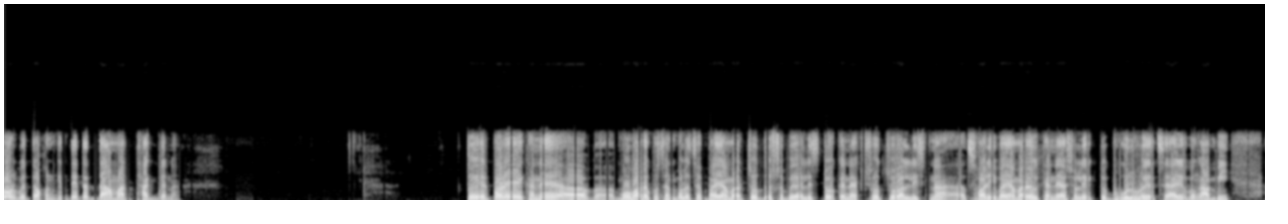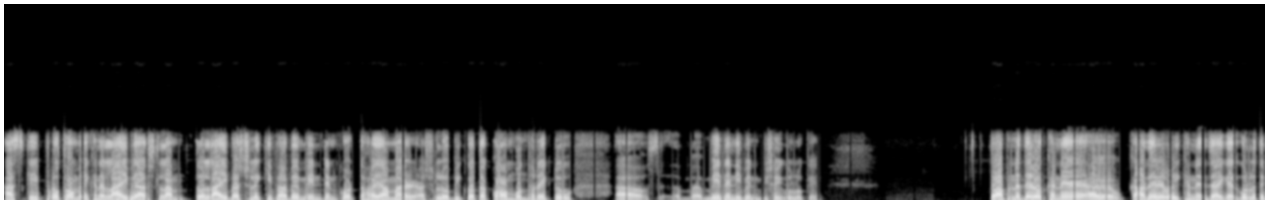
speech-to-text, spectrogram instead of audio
করবে, তখন কিন্তু এটার দাম আর থাকবে না। তো এরপরে এখানে মোবারক হোসেন বলেছে, ভাই, আমার চোদ্দশো বিয়াল্লিশ টোকেন একশো চুয়াল্লিশ না সরি ভাই, আমার ওইখানে আসলে একটু ভুল হয়েছে এবং আমি আজকেই প্রথম এখানে লাইভে আসলাম। তো লাইভ আসলে কীভাবে মেনটেন করতে হয়, আমার আসলে অভিজ্ঞতা কম। বন্ধুরা একটু মেনে নিবেন বিষয়গুলোকে। তো আপনাদের ওখানে কাদের ওইখানে জায়গাগুলোতে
